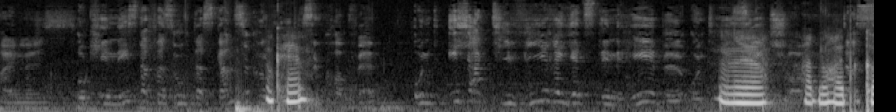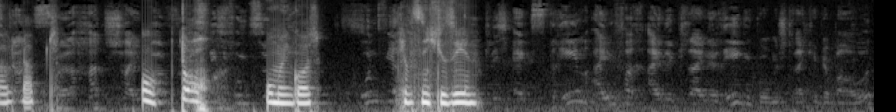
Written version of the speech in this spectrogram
peinlich. Okay, nächster Versuch, das Ganze kommt Okay. aus dem Kopfweb. Und ich aktiviere jetzt den Hebel und ihr Naja, hat nur halb geklappt. Oh, doch. Oh mein Gott. Und wir Ich habe es nicht gesehen. wirklich extrem einfach eine kleine Regenbogenstrecke gebaut,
